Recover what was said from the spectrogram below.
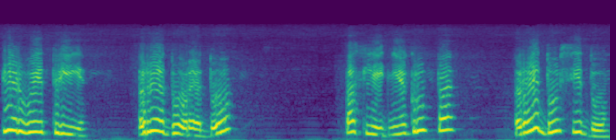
Первые три ре до ре до, последняя группа ре до си до.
